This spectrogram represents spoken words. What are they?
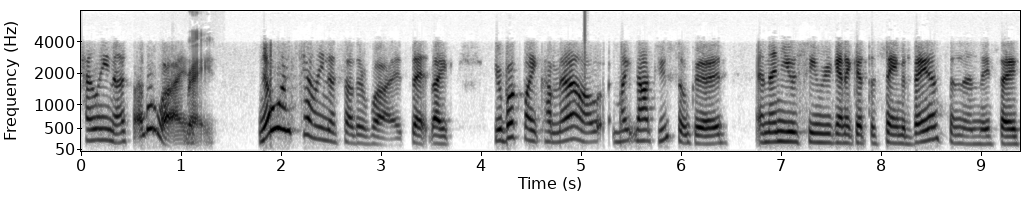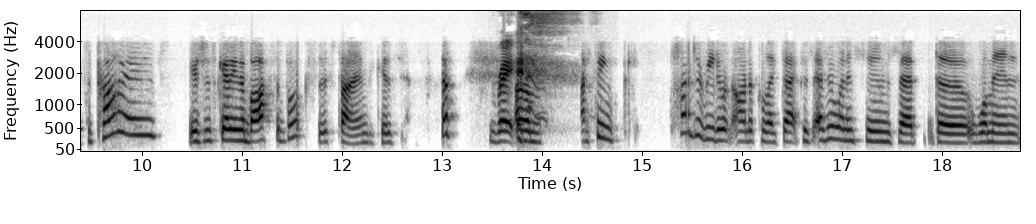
telling us otherwise. Right. No one's telling us otherwise. That like your book might come out, might not do so good, and then you assume you're going to get the same advance and then they say surprise you're just getting a box of books this time because right. um, I think it's hard to read an article like that because everyone assumes that the woman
